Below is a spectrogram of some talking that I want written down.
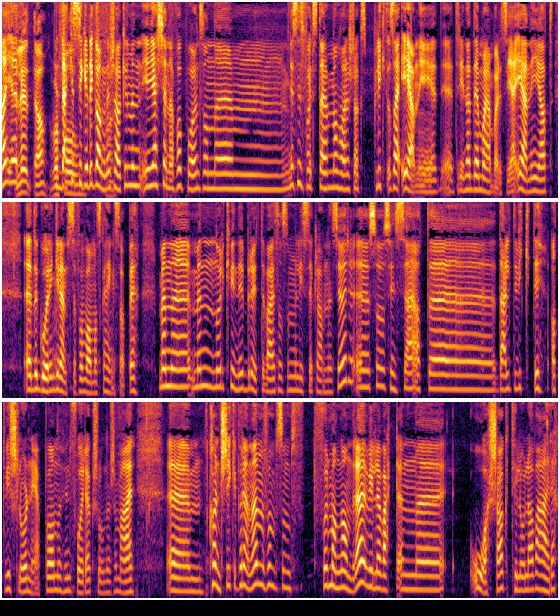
nei, jeg, Eller, ja, det er ikke sikkert det gagner Ja. saken, men jeg kjenner iallfall på en sånn um, Jeg syns faktisk det, man har en slags plikt. Og så er jeg enig, eh, Trine, det må jeg bare si. Jeg er enig i at uh, det går en grense for hva man skal henge seg opp i. Men, uh, men når kvinner brøyter vei, sånn som Lise Klaveness gjør, uh, så syns jeg at det er litt viktig at vi slår ned på når hun får reaksjoner som er øhm, Kanskje ikke for henne, men for, som for mange andre ville vært en eh, årsak til å la være.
